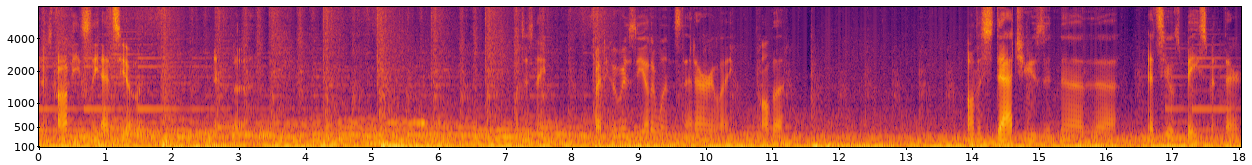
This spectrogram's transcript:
There's obviously Ezio and uh, what's his name? But who is the other ones that are like all the statues in uh, the Ezio's basement there?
